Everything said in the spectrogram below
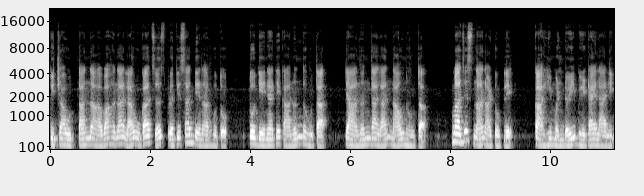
तिच्या उत्तांना आवाहनाला उगाचच प्रतिसाद देणार होतो. तो देण्यात एक आनंद होता. त्या आनंदाला नाव नव्हतं. माझे स्नान आटोपले. काही मंडळी भेटायला आली.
